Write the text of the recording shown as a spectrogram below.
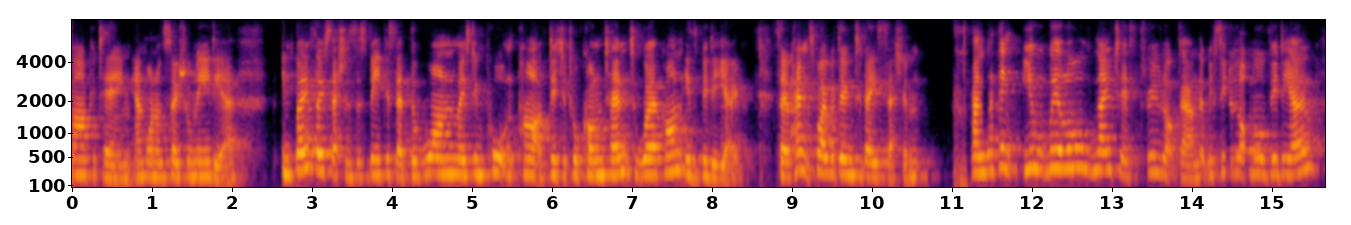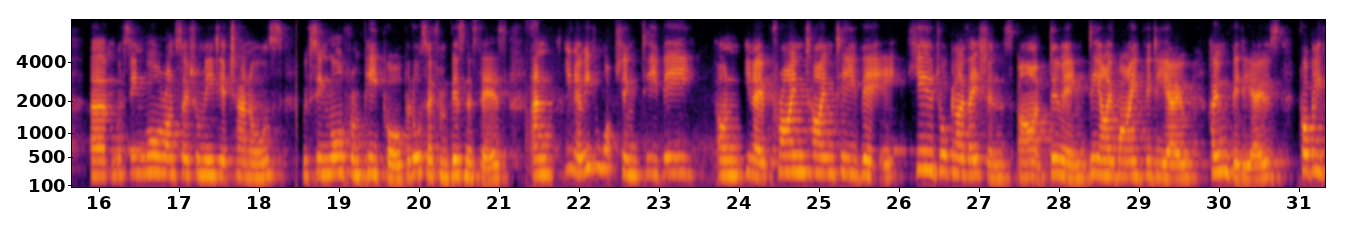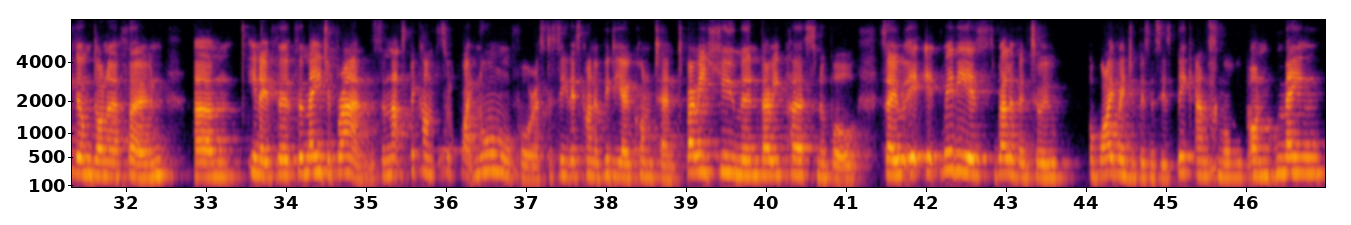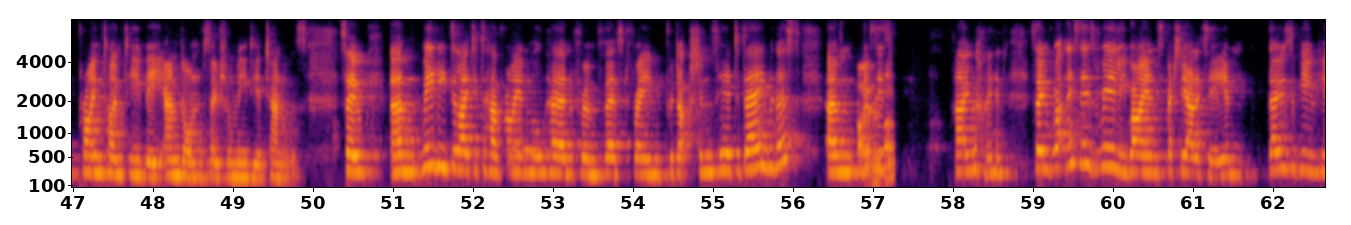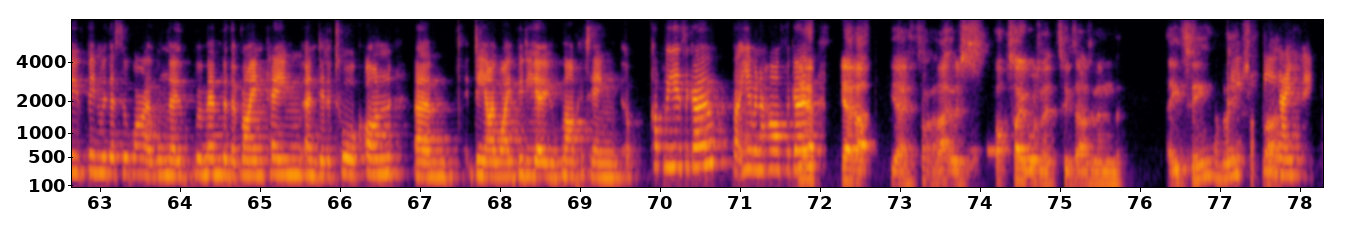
marketing and one on social media. In both those sessions, the speaker said the one most important part of digital content to work on is video. So hence why we're doing today's session. And I think you will all notice through lockdown that we've seen a lot more video. Um, we've seen more on social media channels. We've seen more from people, but also from businesses. And, you know, even watching TV on, you know, prime time TV, huge organizations are doing DIY video, home videos, probably filmed on a phone um, you know, for, for major brands. And that's become sort of quite normal for us to see this kind of video content, very human, very personable. So it, it really is relevant to a wide range of businesses, big and small, on main primetime TV and on social media channels. So um, really delighted to have Ryan Mulhern from First Frame Productions here today with us. Um, Hi, everyone. Is, hi, Ryan. So this is really Ryan's speciality and those of you who've been with us a while will know remember that Ryan came and did a talk on um, DIY video marketing a couple of years ago, about a year and a half ago. Yeah, yeah, about yeah, something like that. It was October, wasn't it? 2018, I believe. 18, like I think.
